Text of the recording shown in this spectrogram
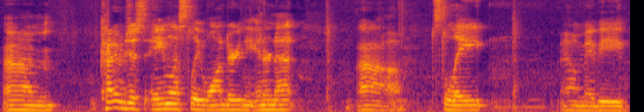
Um, kind of just aimlessly wandering the internet. Uh, it's late. You know, maybe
